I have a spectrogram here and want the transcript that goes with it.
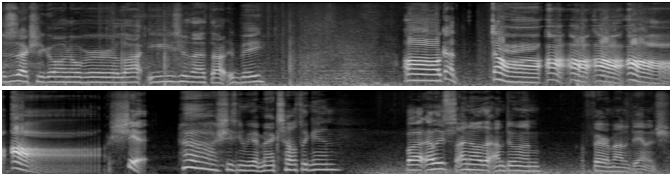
This is actually going over a lot easier than I thought it'd be. Oh, god Ah, ah, ah, ah, ah, ah, shit. She's gonna be at max health again. But at least I know that I'm doing a fair amount of damage.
